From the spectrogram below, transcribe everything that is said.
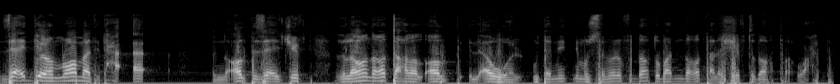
زائد دي عمرها ما تتحقق. ان alt زائد shift غير لو أنا ضغطت على ال alt الأول وتنيتني مستمر في الضغط وبعدين ضغطت على ال shift ضغطة واحدة.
